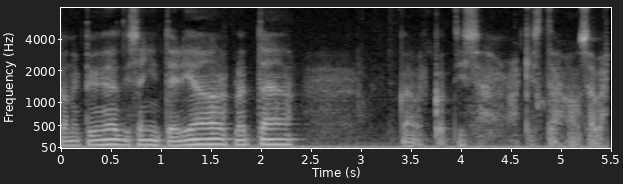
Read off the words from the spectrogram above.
Conectividad, diseño interior, plata. A ver, cotiza. Aquí está, vamos a ver.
